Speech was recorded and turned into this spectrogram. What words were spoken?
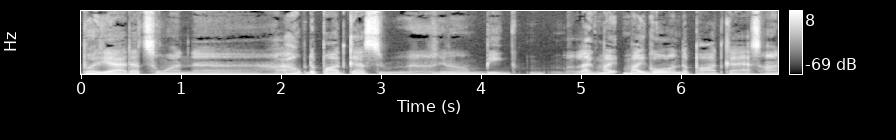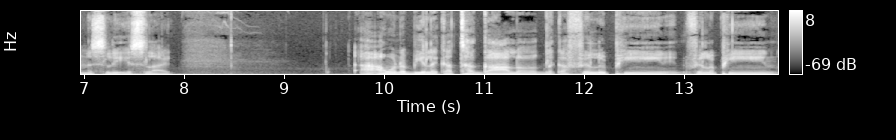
But yeah that's one uh, i hope the podcast you know be like my my goal on the podcast honestly is like i, I want to be like a tagalog like a philippine philippine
